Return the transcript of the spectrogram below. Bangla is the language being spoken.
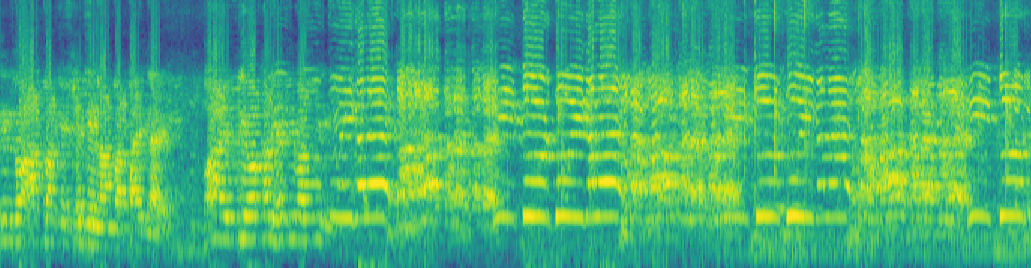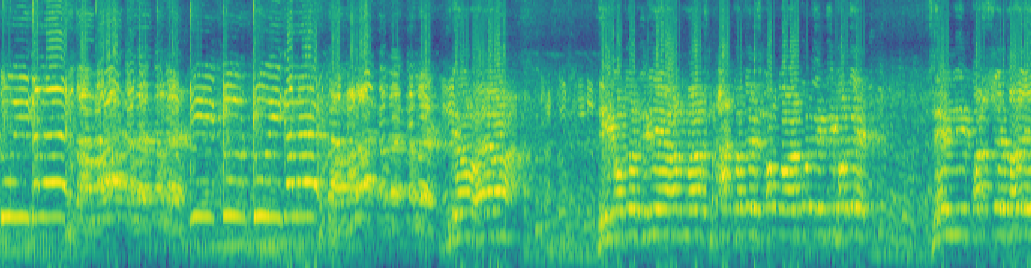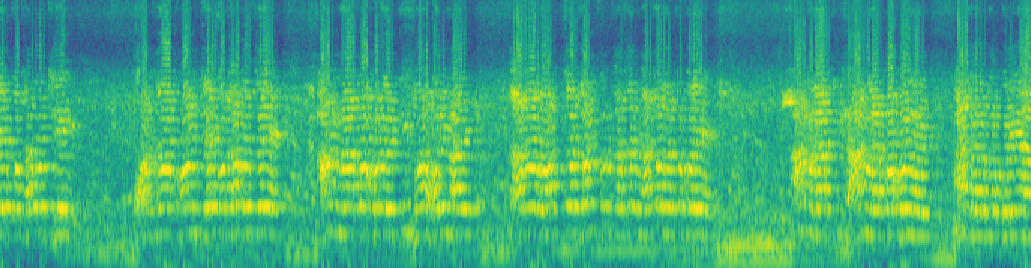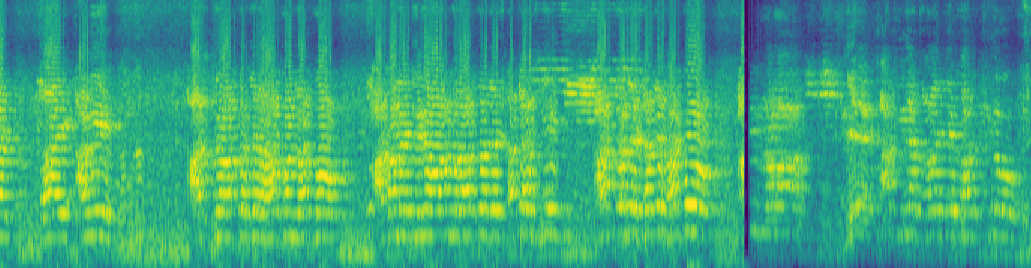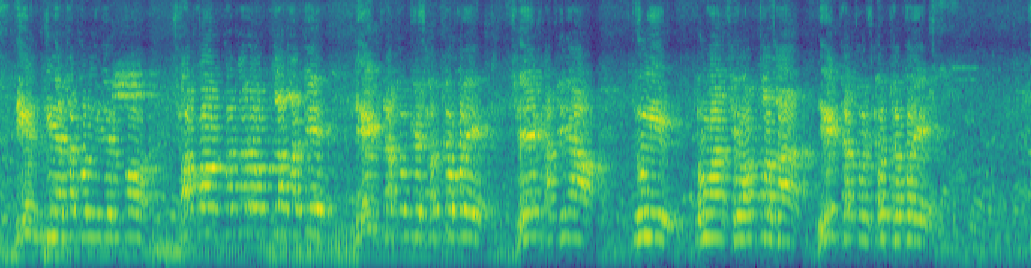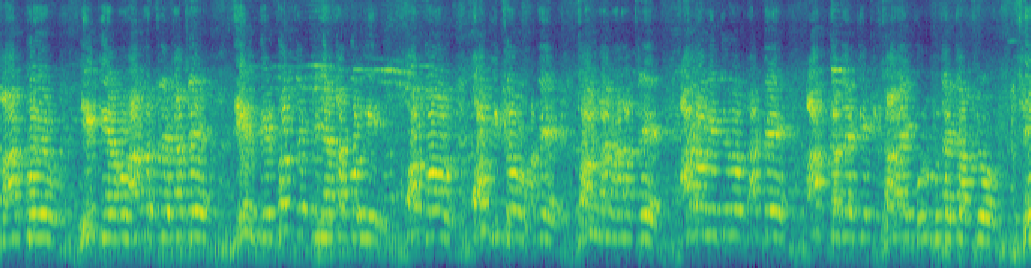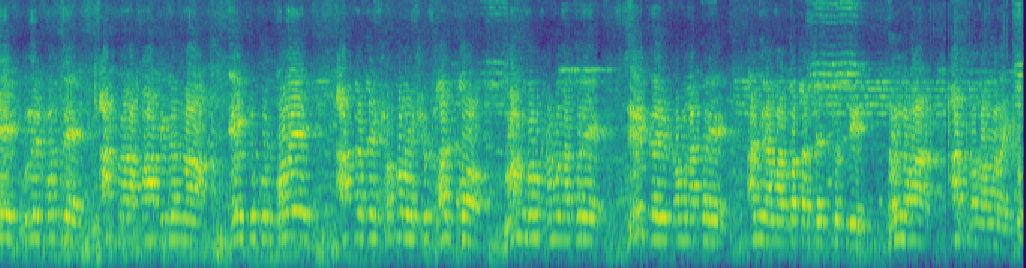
কিন্তু আপনাকে সেদিন আমরা পাই নাই। ভাই প্রিয় কালী হেঁটিবাসী দুই গেলে। ইঁদুর দুই গেলে। ইঁদুর দুই গেলে। ইঁদুর দুই গেলে। ইঁদুর দুই গেলে। প্রিয় ভাইরা বিগত দিনে আমরা আপনাদের শত আপত্তি বিপদে যেমনি পাশে আমরা কখনো পিছুয়া হই নাই। কারও রক্ত চক্ষুর কাছে মাথা নত করে আমরা আমরা কখনোই মাথা নত করি নাই। তাই আমি আজকে আপনাদের আহ্বান রাখব, আগামী দিনেও আমরা আপনাদের সাথে আছি, আপনাদের সাথে থাকব। দিন দিন একটা কর্মীদের উপর সকল প্রকার অত্যাচারকে নির্যাতনকে সহ্য করে শেখ হাসিনা, তুমি তোমার সে অত্যাচার, নির্যাতন সহ্য করে। তারপরেও নীতি এবং আদর্শের কাছে দিন প্রত্যেকটি নেতা কর্মী অকল অবিচল ভাবে ধর্ণা জানাচ্ছে আগামী দিনও থাকবে আপনাদেরকে ভুল সেই ভুলের মধ্যে আপনারা পা দিবেন না। এইটুকু বলে আপনাদের সকলের সুস্বাস্থ্য, মঙ্গল কামনা করে, দীর্ঘায়ু কামনা করে আমি আমার কথা শেষ করছি। ধন্যবাদ। আসসালাম আলাইকুম।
